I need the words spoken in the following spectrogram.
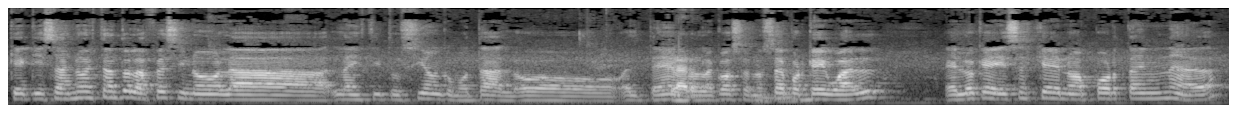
Que quizás no es tanto la fe, sino la, la institución como tal, o el templo, Claro. la cosa, no sé, porque igual él lo que dice es que no aportan nada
